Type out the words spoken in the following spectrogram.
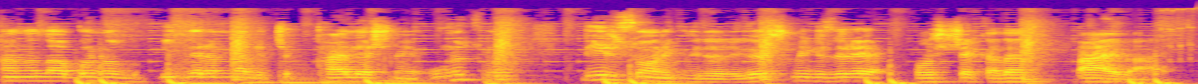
kanala abone olup bildirimler açıp paylaşmayı unutmayın. Bir sonraki videoda görüşmek üzere. Hoşçakalın. Bay bay.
